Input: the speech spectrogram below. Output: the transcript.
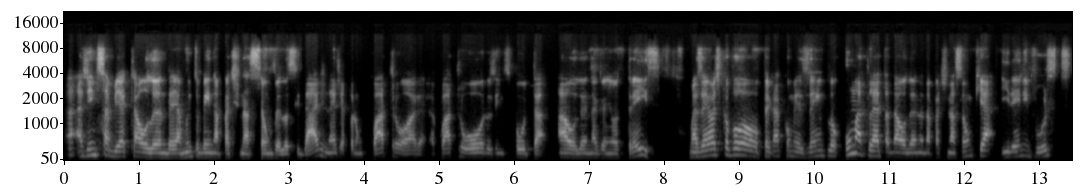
A gente sabia que a Holanda ia muito bem na patinação velocidade, né? Já foram quatro horas, quatro ouros em disputa. A Holanda ganhou três. Mas aí eu acho que eu vou pegar como exemplo uma atleta da Holanda da patinação, que é a Irene Wurst,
